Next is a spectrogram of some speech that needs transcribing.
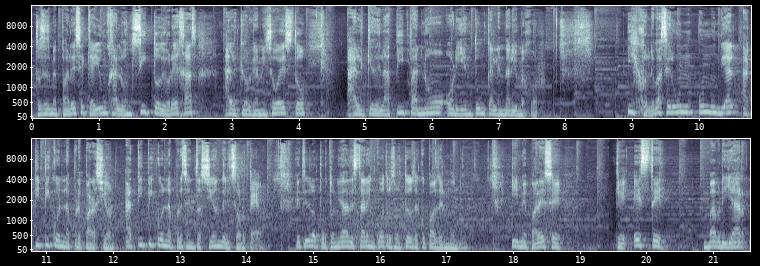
Entonces me parece que hay un jaloncito de orejas al que organizó esto, al que de la pipa no orientó un calendario mejor. Híjole, va a ser un, mundial atípico en la preparación, atípico en la presentación del sorteo. He tenido la oportunidad de estar en cuatro sorteos de Copas del Mundo. Y me parece que este va a brillar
